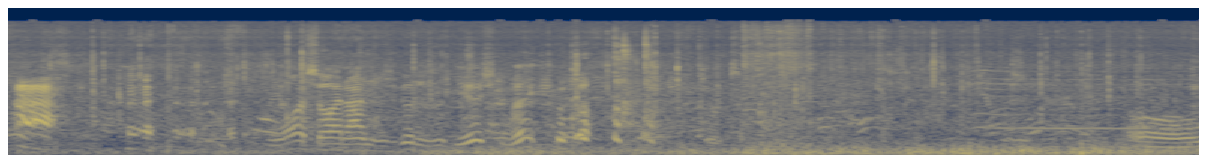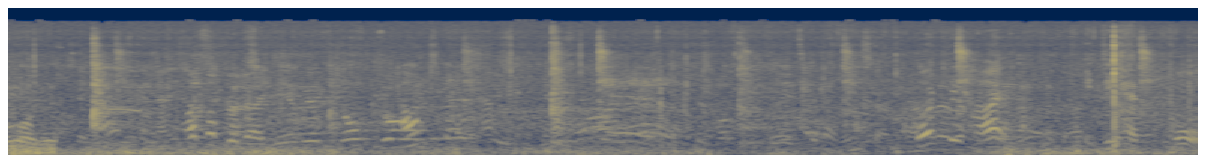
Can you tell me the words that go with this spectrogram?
Ah. The eyesight ain't as good as it used to be. Oh, what is What did I? It did have four.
